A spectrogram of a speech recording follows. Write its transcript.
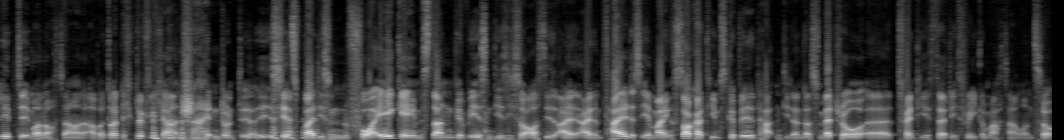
lebte immer noch da, aber deutlich glücklicher anscheinend und äh, ist jetzt bei diesen 4A-Games dann gewesen, die sich so aus diesem, einem Teil des ehemaligen Stalker-Teams gebildet hatten, die dann das Metro äh, 2033 gemacht haben und so.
